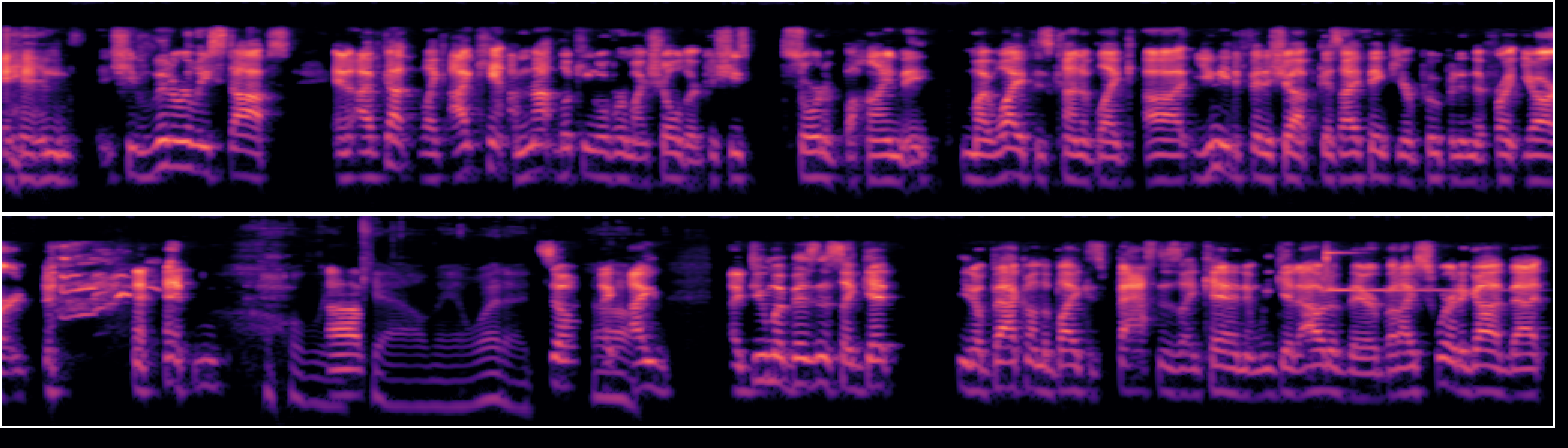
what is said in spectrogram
And she literally stops, and I've got like I can't. I'm not looking over my shoulder because she's sort of behind me. My wife is kind of like, uh, "You need to finish up because I think you're pooping in the front yard." and, Holy uh, cow, man! What a so oh. I, I I do my business. I get you know back on the bike as fast as I can, and we get out of there. But I swear to God that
